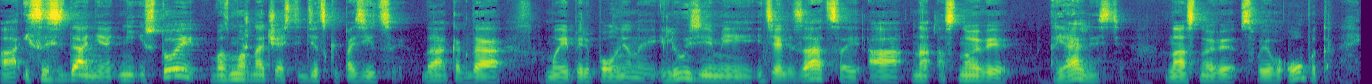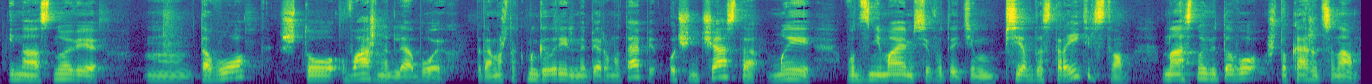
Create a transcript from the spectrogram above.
а, и созидание не из той, возможно, отчасти детской позиции, да, когда мы переполнены иллюзиями, идеализацией, а на основе реальности, на основе своего опыта и на основе м, того, что важно для обоих. Потому что, как мы говорили на первом этапе, очень часто мы вот занимаемся вот этим псевдостроительством на основе того, что кажется нам,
